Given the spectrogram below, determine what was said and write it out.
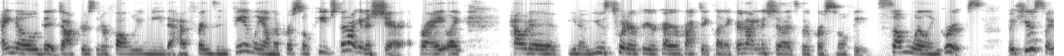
I know that doctors that are following me that have friends and family on their personal page, they're not going to share it, right? Like, how to, you know, use Twitter for your chiropractic clinic. They're not going to share that to their personal feed. Some will in groups. But here's my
